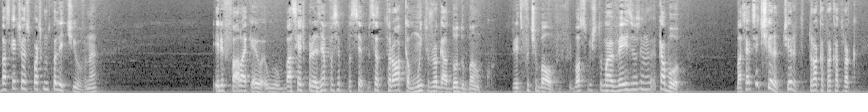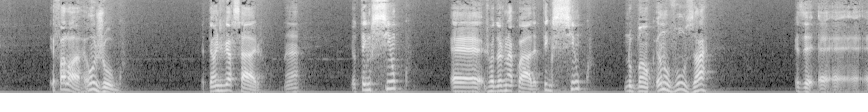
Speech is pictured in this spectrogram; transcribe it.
basquete é um esporte muito coletivo, né? Ele fala que o basquete, por exemplo, você, você, você troca muito jogador do banco. Diferente de futebol. Futebol substitui uma vez e acabou. Basquete você tira, tira, troca, troca, troca. Ele fala, ó, é um jogo. Eu tenho um adversário, né? Eu tenho cinco é, jogadores na quadra, tenho cinco no banco. Eu não vou usar. Quer dizer, é, é,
